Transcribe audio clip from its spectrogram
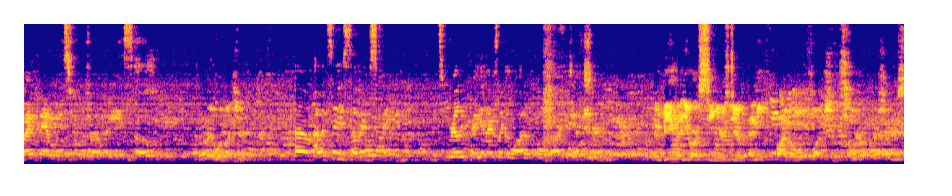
my family's from Germany, so. What about you? Um, I would say southern Spain. It's really pretty, and there's like a lot of old architecture. And being that you are seniors, do you have any final reflections here on the ships?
